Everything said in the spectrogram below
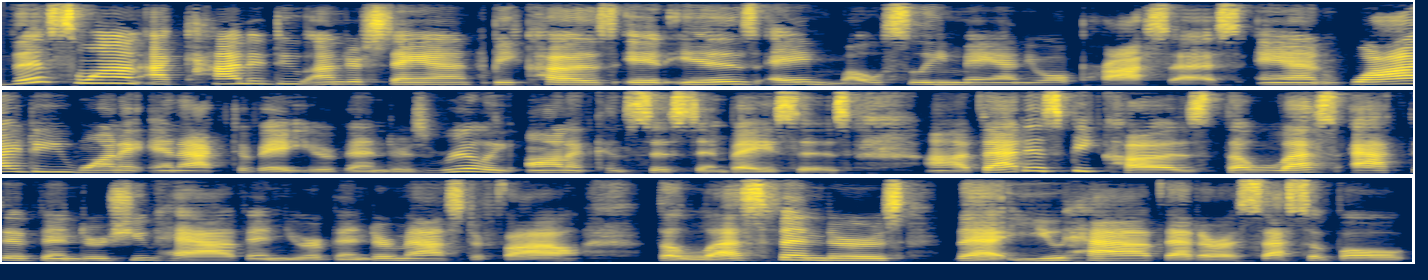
This one I kind of do understand because it is a mostly manual process. And why do you want to inactivate your vendors really on a consistent basis? Uh, that is because the less active vendors you have in your vendor master file, the less vendors that you have that are accessible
